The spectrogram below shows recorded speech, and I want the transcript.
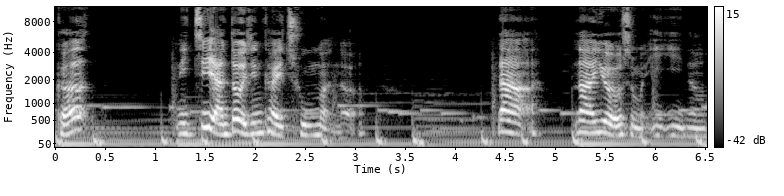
可你既然都已经可以出门了，那那又有什么意义呢？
